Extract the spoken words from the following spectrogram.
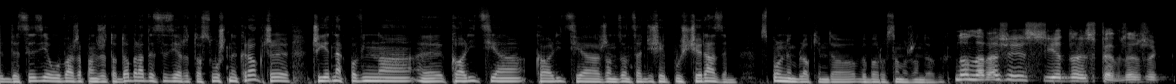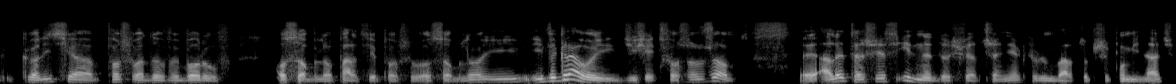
y, decyzję? Uważa pan, że to dobra decyzja, że to słuszny krok, czy, czy jednak powinna y, koalicja, koalicja rządząca dzisiaj pójść razem, wspólnym blokiem do wyborów samorządowych? No na razie jest jedno jest pewne, że koalicja poszła do wyborów osobno, partie poszły osobno i, i wygrały i dzisiaj tworzą rząd. E, ale też jest inne doświadczenie, którym warto przypominać,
